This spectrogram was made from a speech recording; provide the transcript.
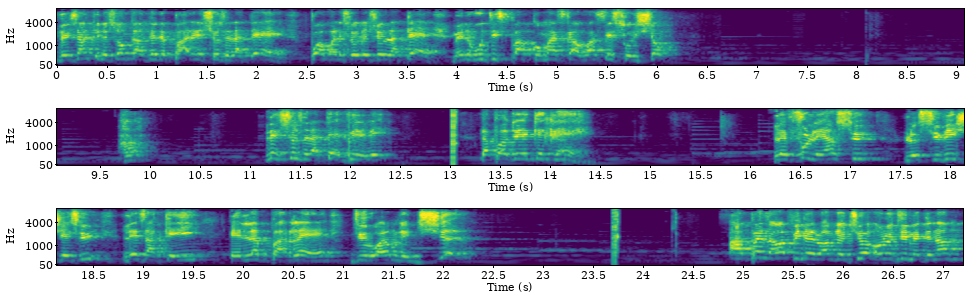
Les gens qui ne sont qu'en train de parler des choses de la terre pour avoir les solutions de la terre, mais ne vous disent pas comment est-ce qu'avoir ces solutions. Hein? Les choses de la terre, bien aimé. La parole de Dieu est claire. Les foules ayant su le suivi Jésus, les accueillit et leur parlait du royaume de Dieu. Après avoir fini le royaume de Dieu, on nous dit maintenant,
